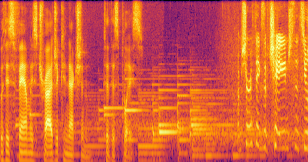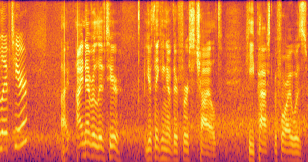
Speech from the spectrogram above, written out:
with his family's tragic connection to this place. I'm sure things have changed since you lived here. I, I never lived here. You're thinking of their first child. He passed before I was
